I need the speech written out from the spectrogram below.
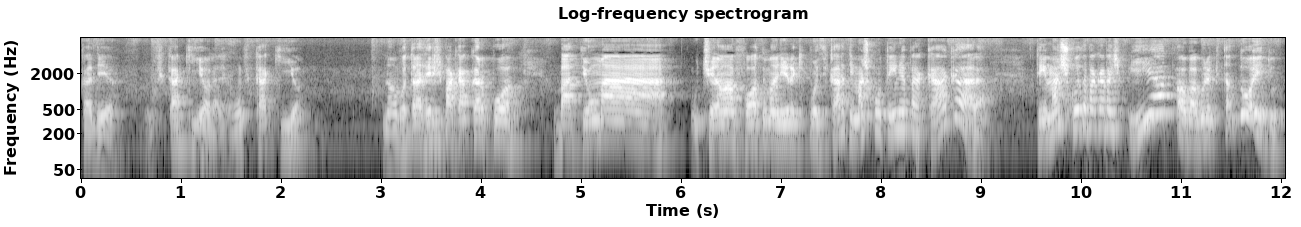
Cadê? Vamos ficar aqui, ó, galera. Vamos ficar aqui, ó. Não, vou trazer eles pra cá, eu quero, pô, bater uma... Tirar uma foto maneira aqui com você. Cara, tem mais container pra cá, cara. Tem mais coisa pra cá. Pra... Ih, rapaz, o bagulho aqui tá doido.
